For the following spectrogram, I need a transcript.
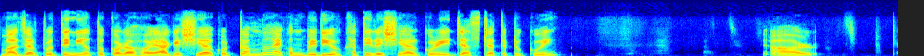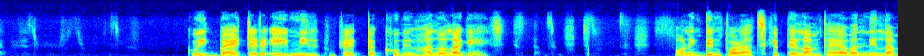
বাজার প্রতিনিয়ত করা হয়। আগে শেয়ার করতাম না, এখন ভিডিওর খাতিরে শেয়ার করি জাস্ট এতটুকুই। আর কুইক বাইটের এই মিল্ক ব্রেডটা খুবই ভালো লাগে। অনেকদিন পর আজকে পেলাম, তাই আবার নিলাম।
